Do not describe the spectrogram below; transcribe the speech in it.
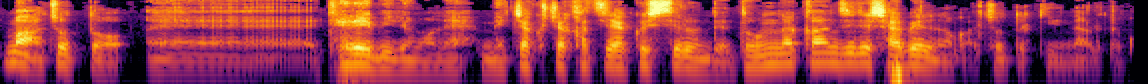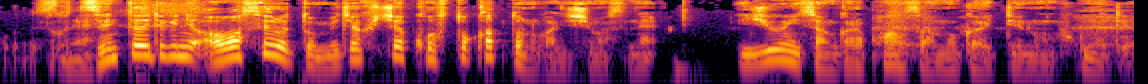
まあちょっと、えーテレビでもね、めちゃくちゃ活躍してるんで、どんな感じで喋るのかちょっと気になるところですね。全体的に合わせるとめちゃくちゃコストカットの感じしますね。伊集院さんからパンサー向井っていうのも含めて。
